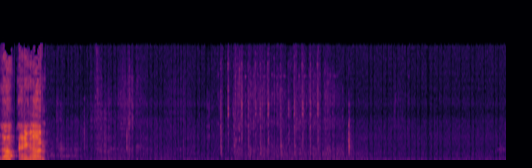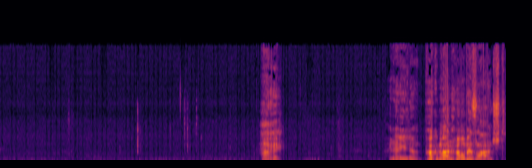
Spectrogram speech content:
No, hang on. Hi. I know you don't. Pokemon Home has launched.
